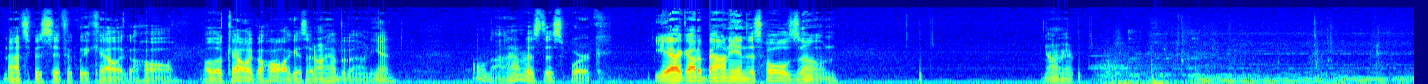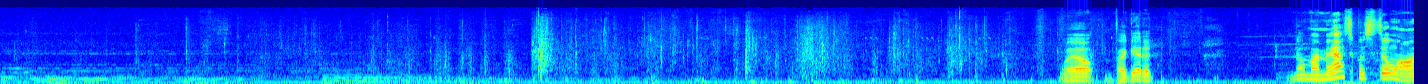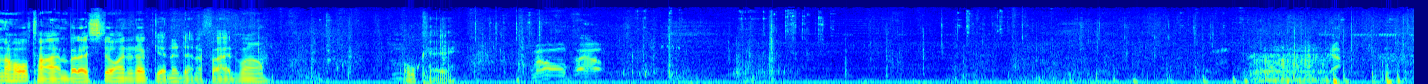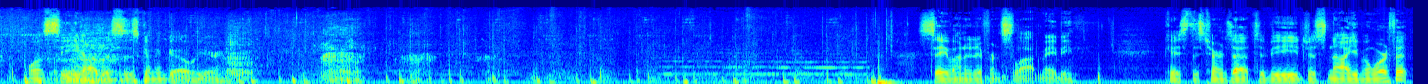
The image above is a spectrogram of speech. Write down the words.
Not specifically Caliga Hall. Although Caliga Hall, I guess I don't have a bounty yet. Hold on, how does this work? Yeah, I got a bounty in this whole zone. Alright. Well, if I get it. No, my mask was still on the whole time, but I still ended up getting identified. Well, okay. On, pal. We'll see how this is going to go here. Save on a different slot, maybe. Case this turns out to be just not even worth it.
